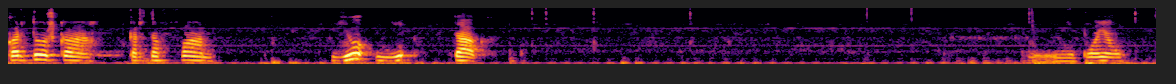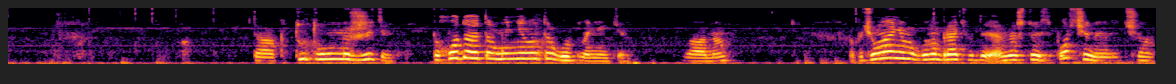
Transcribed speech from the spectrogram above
картошка, картофан. Ё, не... Так. Не понял. Так, тут умер житель. Походу, это мы не на другой планете. Ладно. А почему я не могу набрать воды? Она что, испорчена или что?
